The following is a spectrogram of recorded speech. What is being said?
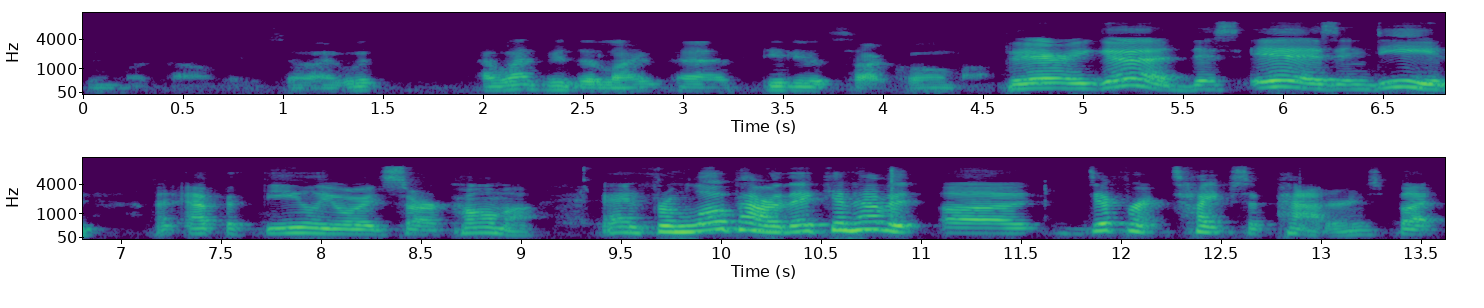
tumor probably. So I would I went with the like uh, epithelial sarcoma. Very good. This is indeed an epithelioid sarcoma. And from low power, they can have uh, different types of patterns, but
